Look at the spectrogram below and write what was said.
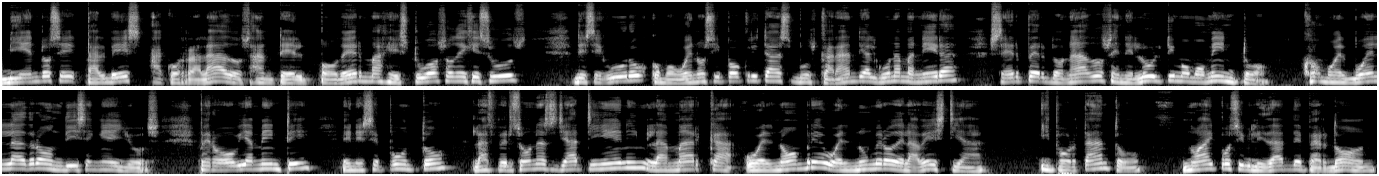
viéndose tal vez acorralados ante el poder majestuoso de Jesús, de seguro como buenos hipócritas buscarán de alguna manera ser perdonados en el último momento, como el buen ladrón, dicen ellos. Pero obviamente, en ese punto, las personas ya tienen la marca o el nombre o el número de la bestia y por tanto no hay posibilidad de perdón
